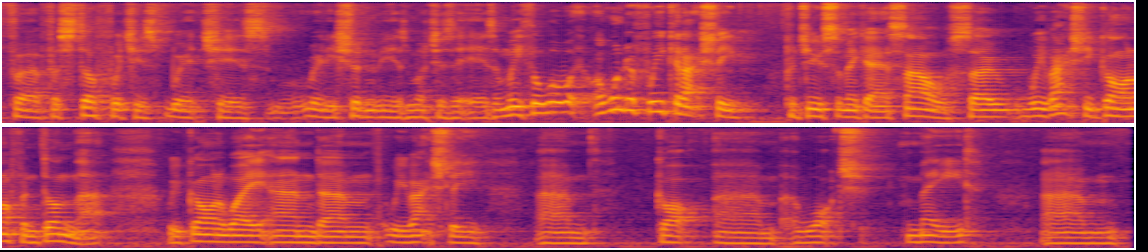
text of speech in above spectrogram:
for for stuff which is which is really shouldn't be as much as it is. And we thought, well, I wonder if we could actually produce something ourselves. So we've actually gone off and done that. We've gone away and um, we've actually um, got um, a watch made um,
